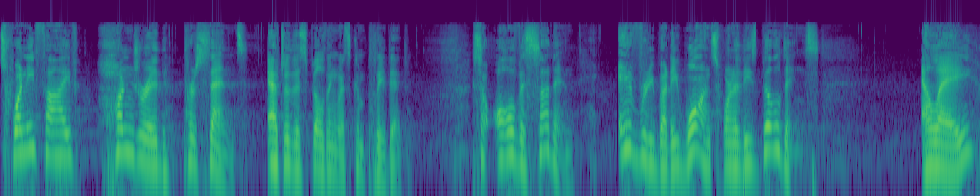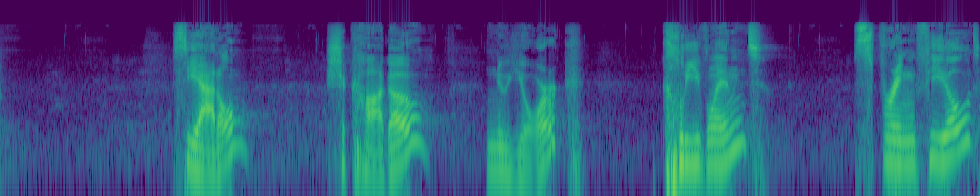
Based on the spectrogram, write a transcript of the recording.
2,500% after this building was completed. So all of a sudden, everybody wants one of these buildings. LA, Seattle, Chicago, New York, Cleveland, Springfield.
